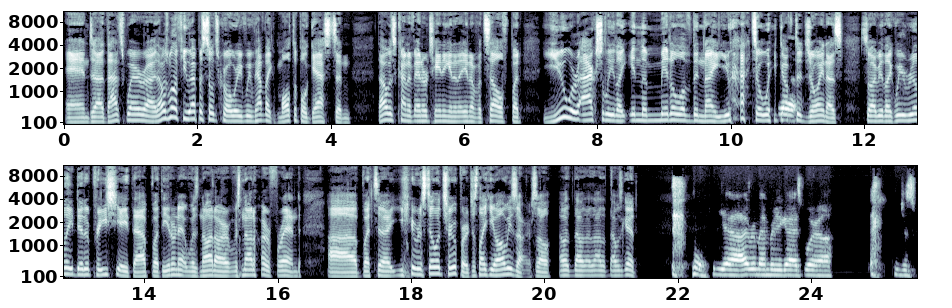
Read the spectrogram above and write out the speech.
and uh, that's where uh, that was one of the few episodes, Crow, where we've had like multiple guests, and that was kind of entertaining in and of itself. But you were actually like in the middle of the night. You had to wake yeah. up to join us. So I mean, like we really did appreciate that. But the internet was not our was not our friend. Uh, but uh, you were still a trooper, just like you always are. So that that, that was good. yeah, I remember you guys were. Uh, just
